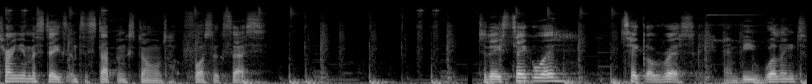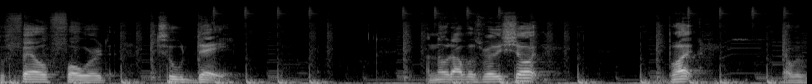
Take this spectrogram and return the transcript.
Turn your mistakes into stepping stones for success. Today's takeaway take a risk and be willing to fail forward today. I know that was really short, but that was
